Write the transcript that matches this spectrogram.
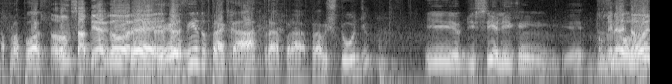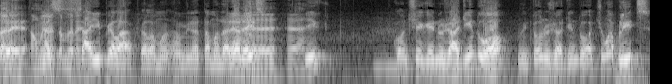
A propósito. Nós vamos saber agora. É, eu vindo para cá, para o estúdio, e eu desci ali quem. Eh, Almirante Tamandaré. Almirante Tamandaré. Saí pela, pela Almirante Tamandaré, não é, é isso? É. E quando cheguei no Jardim do Ó, no entorno do Jardim do Ó, tinha uma blitz.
